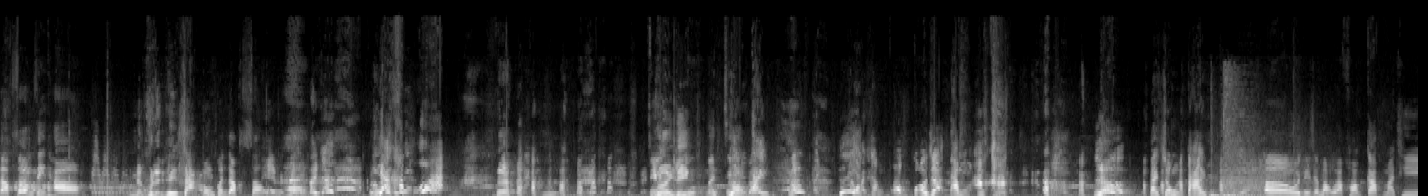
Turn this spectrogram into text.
ดอกส้มสีทองเนี่ยคุณนายที่สามมงกุฎดอกส้มอย่าคำอ้วเหนื่อยลิ้นมันจีบไปอยากทำออกก็จะทำอาคักเลิกไปจงตายเออวันนี้จะบอกว่าขอกลับมาที่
